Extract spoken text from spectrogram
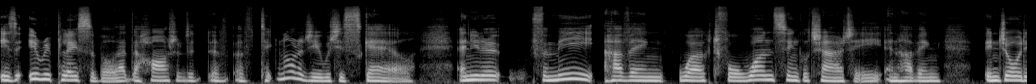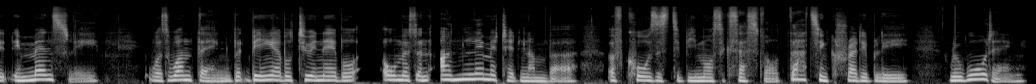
is irreplaceable at the heart of, the, of, of, technology, which is scale. And, you know, for me, having worked for one single charity and having enjoyed it immensely was one thing, but being able to enable almost an unlimited number of causes to be more successful. That's incredibly rewarding.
